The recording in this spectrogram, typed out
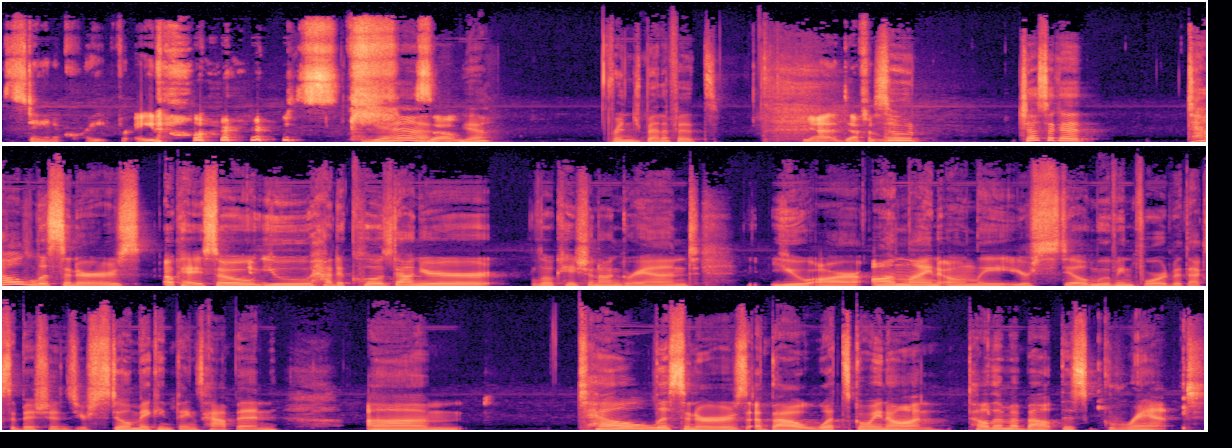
stay in a crate for eight hours. Yeah. So yeah, Yeah. Fringe benefits. Yeah, definitely. So, Jessica, tell listeners okay, so Yeah. you had to close down your location on Grand. You are online only. You're still moving forward with exhibitions. You're still making things happen. Um, tell listeners about what's going on. Tell them about this grant.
